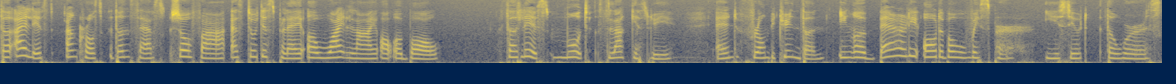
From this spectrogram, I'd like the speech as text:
The eyelids unclosed themselves so far as to display a white line or a bow. The lips moved sluggishly, and from between them, in a barely audible whisper, issued the words,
